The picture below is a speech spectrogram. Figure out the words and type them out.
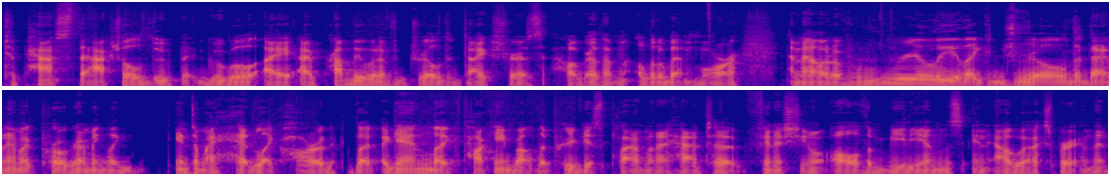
To pass the actual loop at Google, I, I probably would have drilled Dijkstra's algorithm a little bit more, and I would have really like drilled dynamic programming like into my head like hard. But again, like talking about the previous plan that I had to finish, you know, all the mediums in Algo Expert and then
